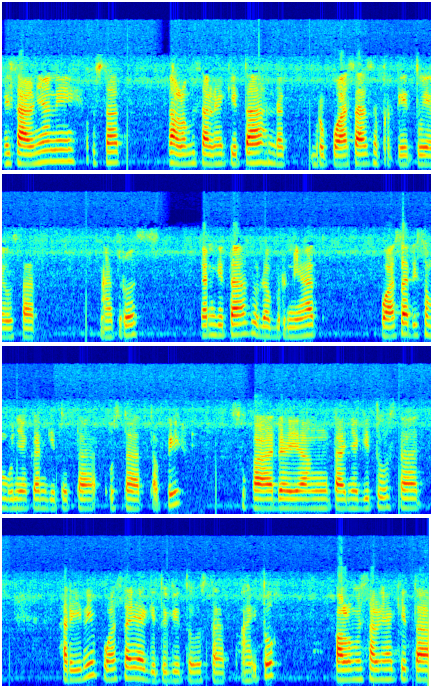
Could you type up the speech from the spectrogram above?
misalnya nih Ustadz kalau misalnya kita hendak berpuasa seperti itu ya Ustadz. Nah, terus kan kita sudah berniat puasa disembunyikan gitu ta, Ustadz, tapi suka ada yang tanya gitu Ustadz, hari ini puasa ya gitu-gitu Ustadz. Nah, itu kalau misalnya kita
